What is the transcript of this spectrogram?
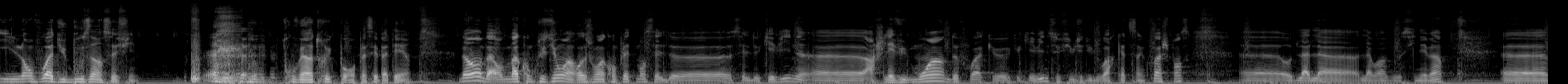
Il envoie du bousin ce film. Trouver un truc pour remplacer pâté. hein. Non, bah, ma conclusion a rejoint complètement celle de, celle de Kevin. Euh, alors, je l'ai vu moins de fois que, Kevin. Ce film, j'ai dû le voir 4-5 fois, je pense, euh, au-delà de la- de l'avoir vu au cinéma. Euh,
